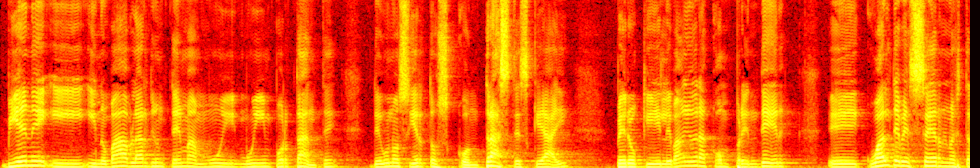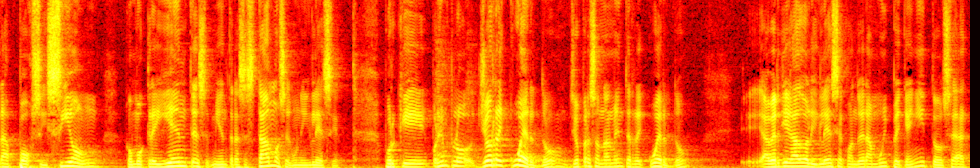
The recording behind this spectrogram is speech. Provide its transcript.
viene y, nos va a hablar de un tema muy, muy importante, de unos ciertos contrastes que hay, pero que le van a ayudar a comprender eh, cuál debe ser nuestra posición como creyentes mientras estamos en una iglesia. Porque, por ejemplo, yo recuerdo, yo personalmente recuerdo eh, haber llegado a la iglesia cuando era muy pequeñito, o sea,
